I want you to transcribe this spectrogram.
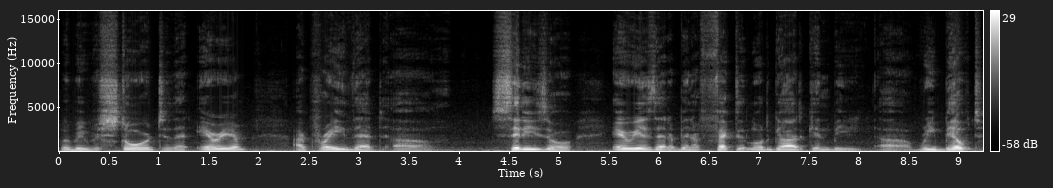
would be restored to that area. I pray that uh, cities or areas that have been affected, Lord God, can be uh, rebuilt.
